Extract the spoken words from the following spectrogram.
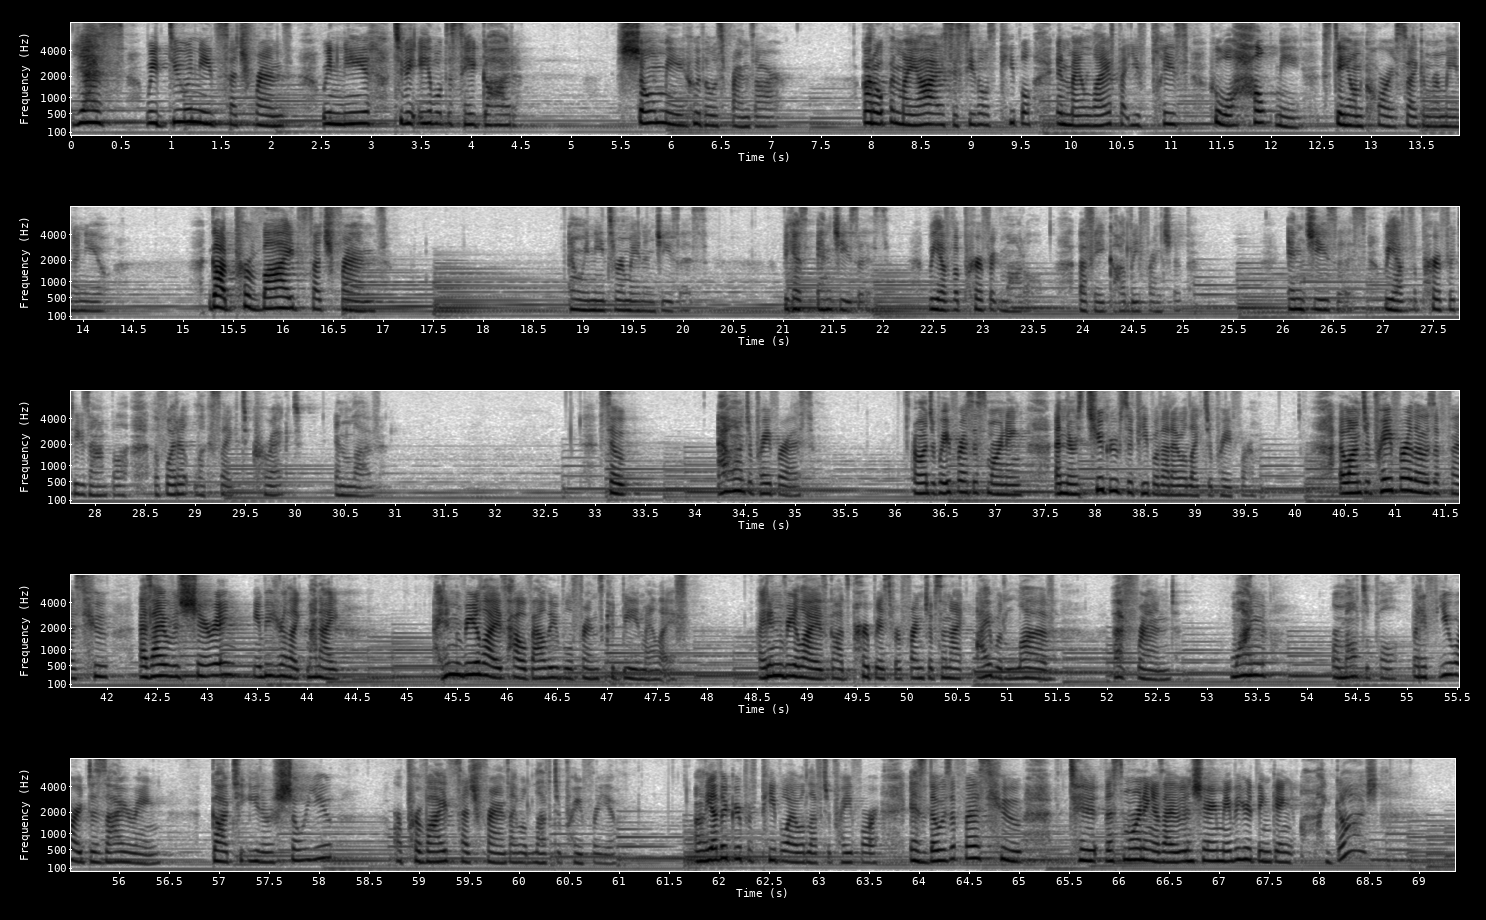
Yes, we do need such friends. We need to be able to say, God, show me who those friends are. God, open my eyes to see those people in my life that you've placed who will help me stay on course so I can remain in you. God, provide such friends. And we need to remain in Jesus. Because in Jesus, we have the perfect model of a godly friendship. In Jesus, we have the perfect example of what it looks like to correct and love. So, I want to pray for us. I want to pray for us this morning, and there's two groups of people that I would like to pray for. I want to pray for those of us who, as I was sharing, maybe you're like, man, I, I didn't realize how valuable friends could be in my life. I didn't realize God's purpose for friendships, and I, I would love a friend, one or multiple. But if you are desiring God to either show you or provide such friends, I would love to pray for you. And the other group of people I would love to pray for is those of us who, to this morning, as I've been sharing, maybe you're thinking, oh my gosh,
